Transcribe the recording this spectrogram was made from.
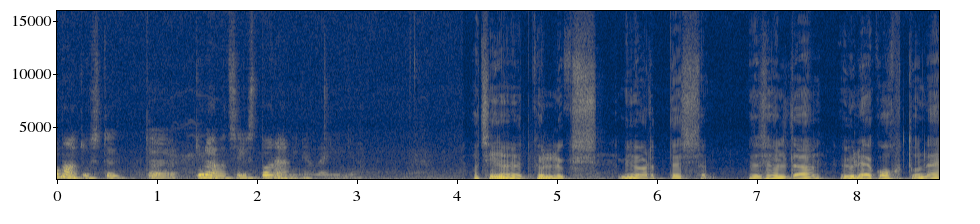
omadustelt tulevad sellest paremini välja? vot siin on nüüd küll üks minu arvates, kuidas öelda, ülekohtune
